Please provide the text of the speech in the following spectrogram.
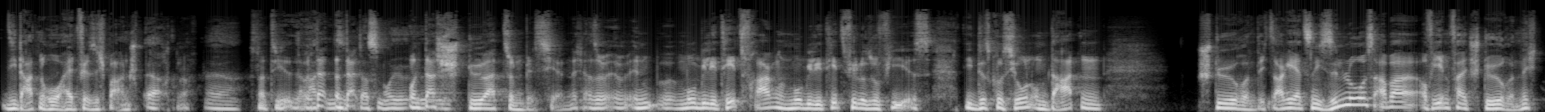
die Datenhoheit für sich beansprucht. Ne? ja. Das ist natürlich, und, da, und, da, das neue und das stört so ein bisschen. Nicht? Also in Mobilitätsfragen und Mobilitätsphilosophie ist die Diskussion um Daten störend. Ich sage jetzt nicht sinnlos, aber auf jeden Fall störend. Nicht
